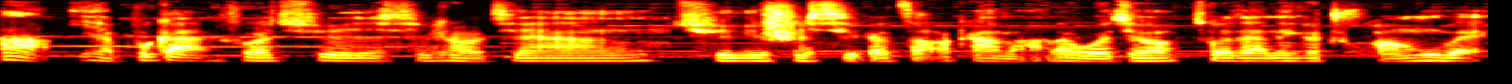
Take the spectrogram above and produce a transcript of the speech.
怕，也不敢说去洗手间、去浴室洗个澡干嘛的，我就坐在那个床尾，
